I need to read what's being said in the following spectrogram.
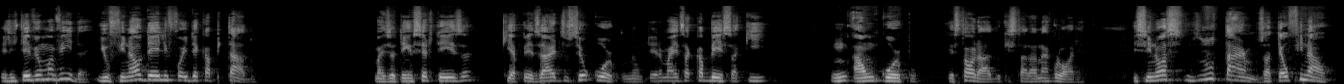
ele teve uma vida, e o final dele foi decapitado. Mas eu tenho certeza que, apesar do seu corpo não ter mais a cabeça aqui, um, há um corpo restaurado que estará na glória. E se nós lutarmos até o final,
